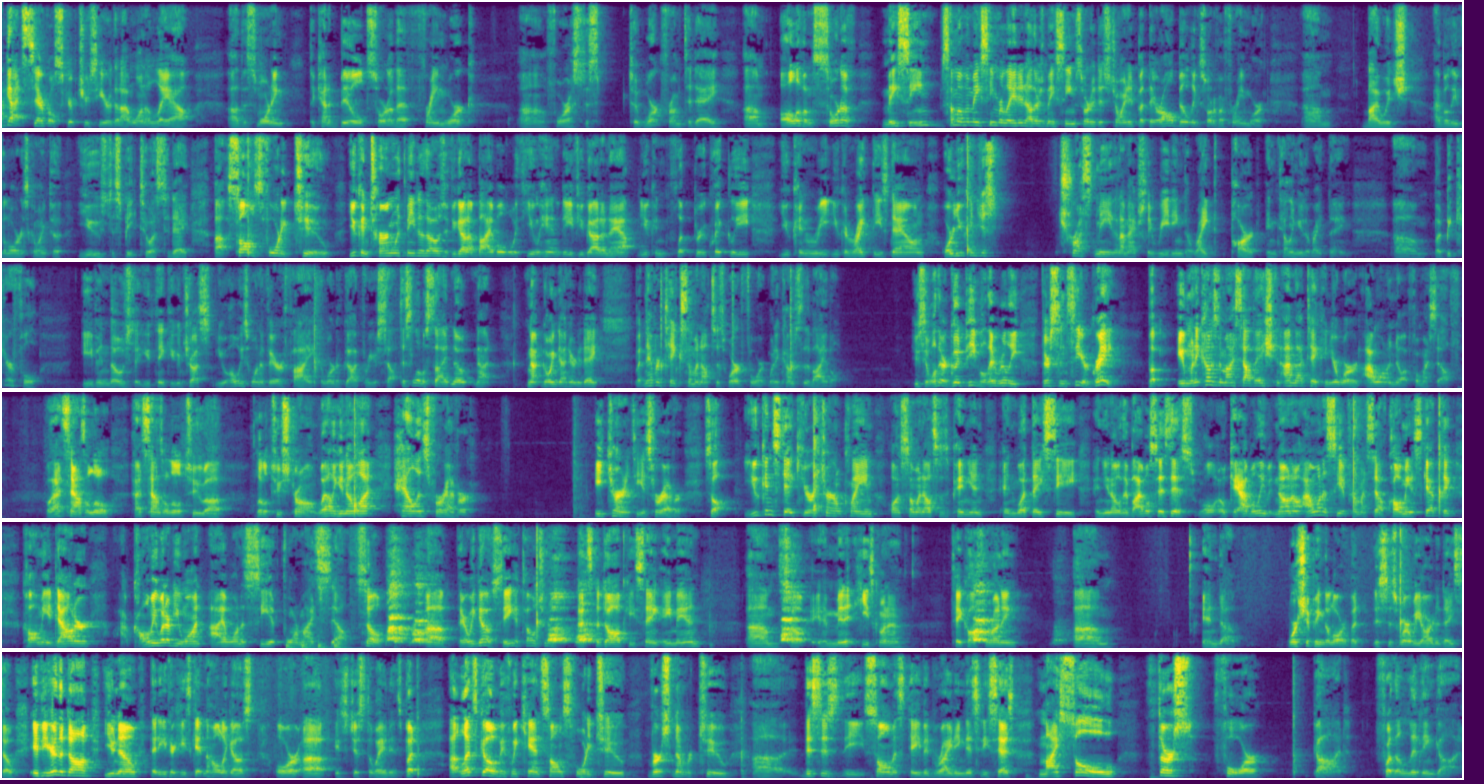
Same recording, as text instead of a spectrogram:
I've got several scriptures here that I want to lay out uh, this morning to kind of build sort of a framework uh, for us to to work from today. Um, all of them sort of may seem, some of them may seem related, others may seem sort of disjointed, but they're all building sort of a framework um, by which I believe the Lord is going to use to speak to us today. Uh, Psalms 42, you can turn with me to those. If you got a Bible with you handy, if you got an app, you can flip through quickly. You can read, you can write these down, or you can just trust me that I'm actually reading the right part and telling you the right thing. Um, but be careful, even those that you think you can trust. You always want to verify the Word of God for yourself. Just a little side note, not not going down here today, but never take someone else's word for it when it comes to the Bible. You say, well, they're good people. They're really they're sincere. Great. But when it comes to my salvation, I'm not taking your word. I want to know it for myself. Well, that sounds a little that sounds a little too uh, little too strong. Well, you know what? Hell is forever. Eternity is forever. So you can stake your eternal claim on someone else's opinion and what they see. And you know, the Bible says this. Well, okay, I believe it. No, no, I want to see it for myself. Call me a skeptic, call me a doubter, uh, call me whatever you want. I want to see it for myself. So uh, there we go. See, I told you. That's the dog. He's saying amen. Um, so in a minute, he's going to take off running um, and uh, worshiping the Lord. But this is where we are today. So if you hear the dog, you know that either he's getting the Holy Ghost or uh, it's just the way it is. But uh, let's go, if we can, Psalms 42, verse number 2. Uh, this is the psalmist David writing this. And he says, My soul thirsts for God, for the living God.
